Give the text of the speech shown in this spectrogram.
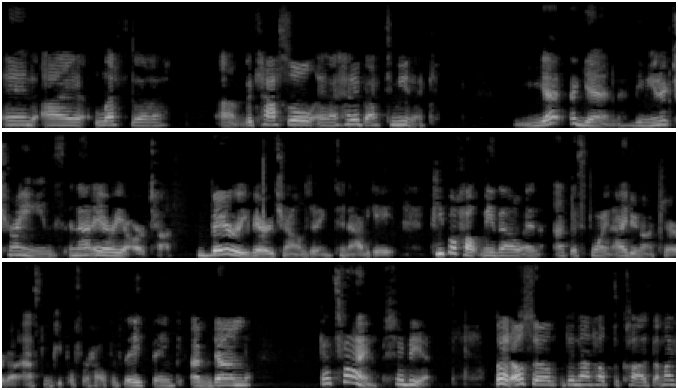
and I left the um, the castle and I headed back to Munich. Yet again, the Munich trains in that area are tough. Very, very challenging to navigate. People help me though, and at this point, I do not care about asking people for help. If they think I'm dumb, that's fine, so be it. But also, did not help the cause that my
